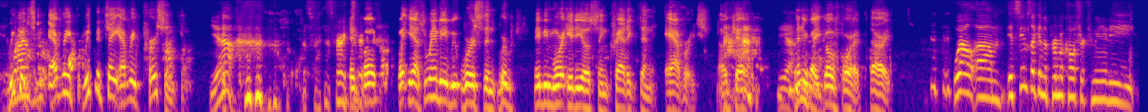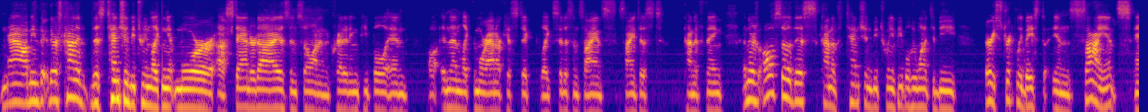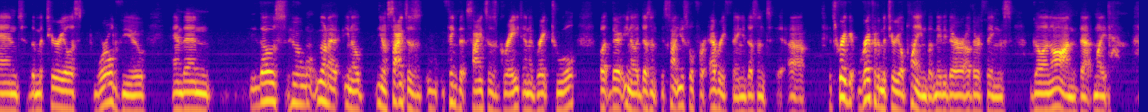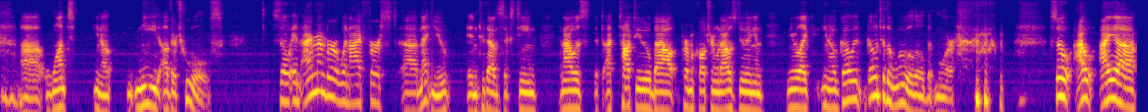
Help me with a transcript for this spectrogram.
we could say every we could say every person. Yeah, that's, that's very true. But, but yes, we're maybe worse than we're maybe more idiosyncratic than average. Okay. yeah. Anyway, go for it. Sorry. well, um, it seems like in the permaculture community now, I mean, th- there's kind of this tension between like it more uh, standardized and so on, and accrediting people, and and then like the more anarchistic like citizen science scientist kind of thing and there's also this kind of tension between people who want it to be very strictly based in science and the materialist worldview and then those who want to you know you know science is think that science is great and a great tool but there you know it doesn't it's not useful for everything it doesn't uh, it's great great for the material plane but maybe there are other things going on that might mm-hmm. uh, want you know need other tools. So, and I remember when I first uh, met you in 2016, and I was I talked to you about permaculture and what I was doing, and, and you were like, you know, go in, go into the woo a little bit more. so I I, uh,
